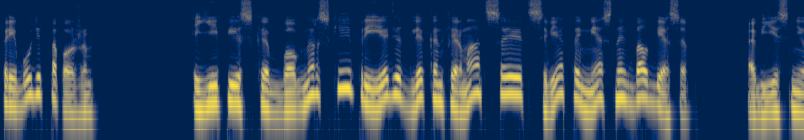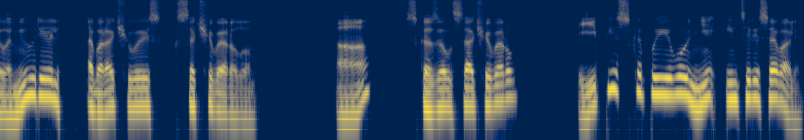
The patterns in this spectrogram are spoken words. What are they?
Прибудет попозже. Епископ Богнерский приедет для конфирмации цвета местных балбесов, объяснила Мюриэль, оборачиваясь к Сачеверлу. А? сказал Сачеверл. Епископы его не интересовали.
